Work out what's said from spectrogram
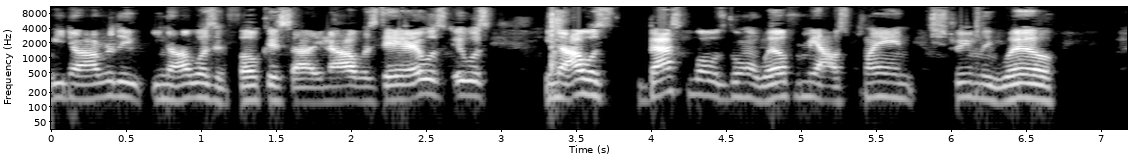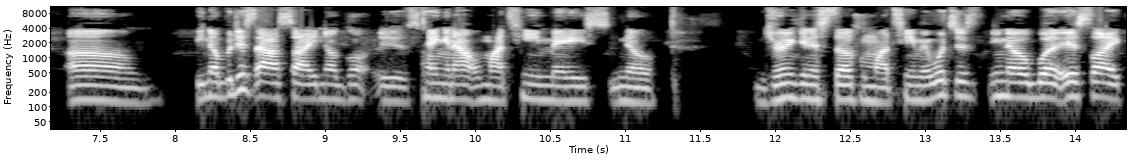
you know, I really, you know, I wasn't focused. I, you know, I was there. It was, it was, you know, I was basketball was going well for me. I was playing extremely well. Um, you know, but just outside, you know, going, just hanging out with my teammates, you know, drinking and stuff with my teammate, which is, you know, but it's like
